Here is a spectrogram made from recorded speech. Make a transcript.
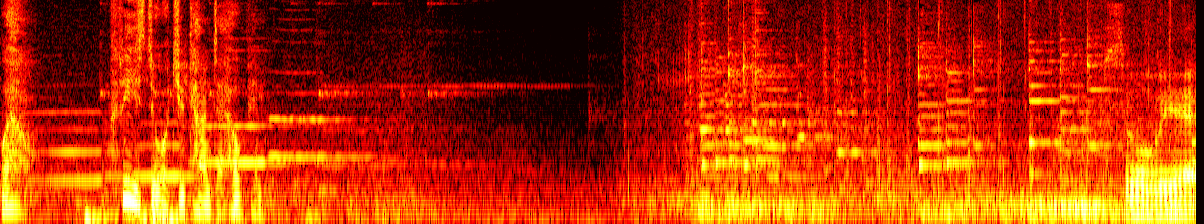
Well, please do what you can to help him. So yeah.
